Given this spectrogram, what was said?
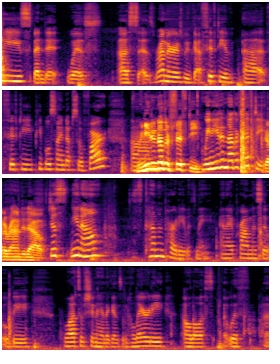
please spend it with us as runners. We've got 50 of uh, 50 people signed up so far. Um, We need another 50. we need another 50 Got to round it out. just you know just come and party with me and i promise it will be lots of shenanigans and hilarity all with uh,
